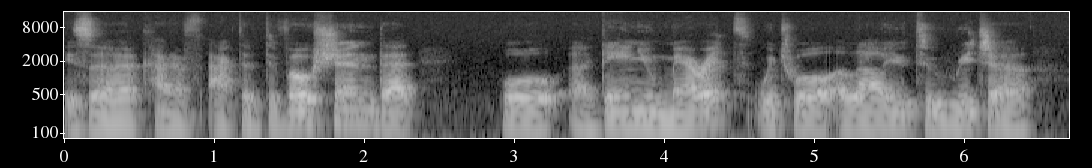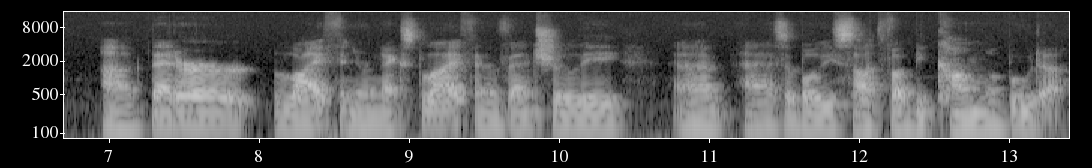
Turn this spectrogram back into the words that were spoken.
is a kind of act of devotion that will uh, gain you merit, which will allow you to reach a, a better life in your next life and eventually, um, as a bodhisattva, become a Buddha,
